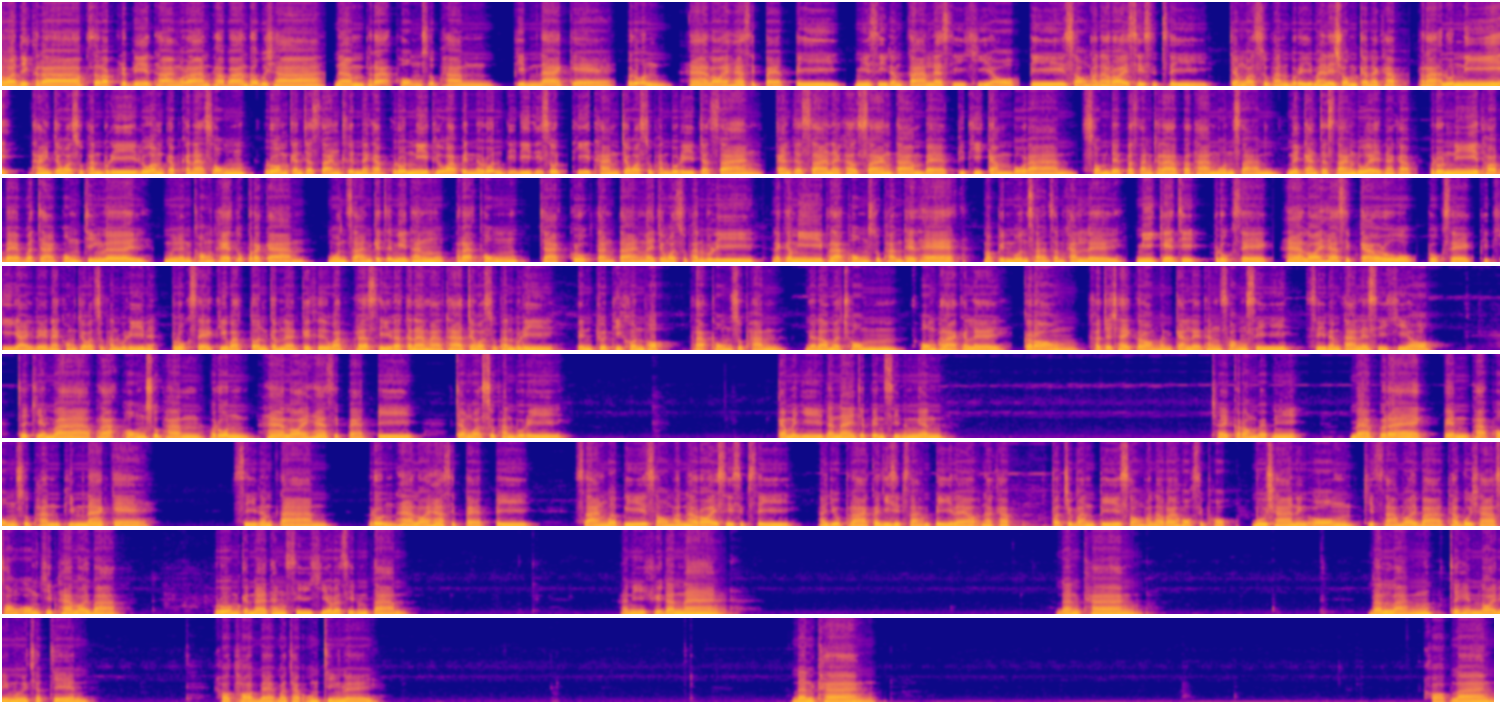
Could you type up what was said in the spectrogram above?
สวัสดีครับสำหรับคลิปนี้ทางร้านพระบ้านพระบูชานำพระผงสุพรรณพิมพ์หน้าแก่รุ่น 558 ปี มีสีน้ำตาลและสีเขียว ปี 2544 จังหวัดสุพรรณบุรีมาให้ได้ชมกันนะครับ พระรุ่นนี้ทางจังหวัดสุพรรณบุรีร่วมกับคณะสงฆ์ร่วมกันจัดสร้างขึ้นนะครับ รุ่นนี้ถือว่าเป็นรุ่นที่ดีที่สุดที่ทางจังหวัดสุพรรณบุรีจัดสร้าง การจัดสร้างนะเขาสร้างตามแบบพิธีกรรมโบราณ สมเด็จพระสังฆราชประธานมวลสารในการจัดสร้างด้วยนะครับ รุ่นนี้ถอดแบบมาจากองค์จริงเลย เหมือนของแท้ทุกประการ มวลสารก็จะมีทั้งพระผงจากกรุต่างๆ ในจังหวัดสุพรรณบุรี และก็มีพระผงสุพรรณแท้ๆ มาเป็นมวลสารสำคัญเลย มีเกจิปลุกเสก 559 รูป ปลุกเสกพิธีใหญ่เลยนะของจังหวัดสุพรรณบุรีเนี่ยปลุกเสกที่วัดต้นกำเนิดก็คือวัดพระศรีรัตนมหาธาตุจังหวัดสุพรรณบุรี เป็นจุดที่ค้นพบพระผงสุพรรณเดี๋ยวเรามาชมองค์พระกันเลย กล่องเขาจะใช้กล่องเหมือนกันเลยทั้งสองสี สีน้ำตาลและสีเขียว จะเขียนว่าพระผงสุพรรณรุ่น 558 ปี จังหวัดสุพรรณบุรีกำมะหยี่ด้านในจะเป็นสีน้ำเงิน ใช้กล่องแบบนี้ แบบแรกเป็นพระผงสุพรรณพิมพ์หน้าแก่ สีน้ำตาล รุ่น 558 ปี สร้างเมื่อปี 2544 อายุพระก็ 23 ปีแล้วนะครับ ปัจจุบันปี 2566 บูชา 1 องค์ คิด 300 บาท ถ้าบูชา 2 องค์คิด 500 บาท รวมกันได้ทั้งสีเขียวและสีน้ำตาล อันนี้คือด้านหน้า ด้านข้าง ด้านหลังจะเห็นรอยนิ้วมือชัดเจน เขาถอดแบบมาจากองค์จริงเลย ด้านข้าง ขอบล่าง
